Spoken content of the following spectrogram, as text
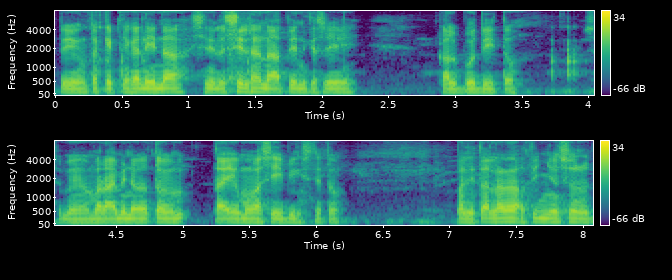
Ito yung takip niya kanina. Sinilsila natin kasi kalbo dito. So may marami na ito, tayong mga savings nito. Palitan lang natin yung sunod.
